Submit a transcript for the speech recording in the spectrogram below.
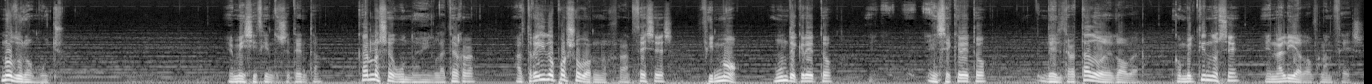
no duró mucho. En 1670, Carlos II de Inglaterra, atraído por sobornos franceses, firmó un decreto en secreto del Tratado de Dover, convirtiéndose en aliado francés.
